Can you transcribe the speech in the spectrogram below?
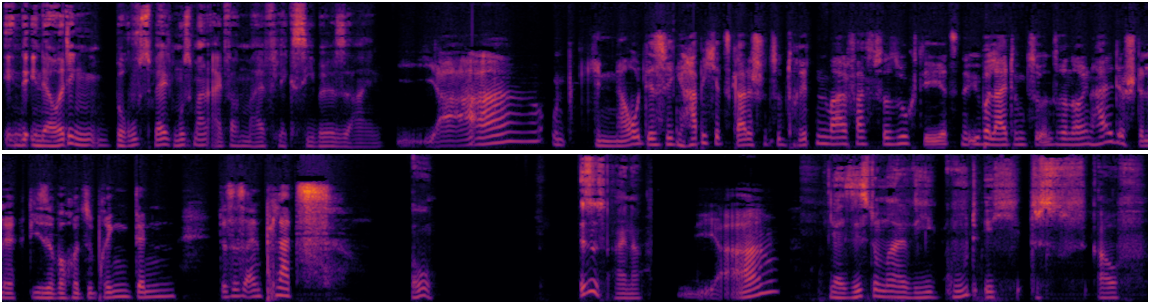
in, in der heutigen Berufswelt muss man einfach mal flexibel sein. Ja, und genau deswegen habe ich jetzt gerade schon zum dritten Mal fast versucht, dir jetzt eine Überleitung zu unserer neuen Haltestelle diese Woche zu bringen, denn das ist ein Platz. Oh. Ist es einer? Ja, Ja, siehst du mal, wie gut ich das auf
